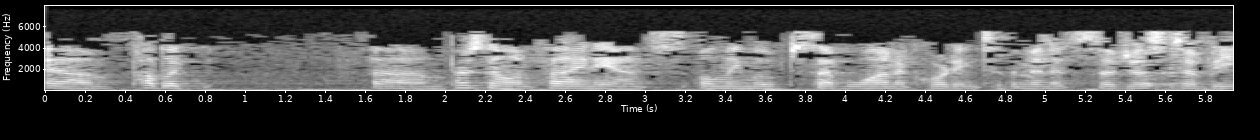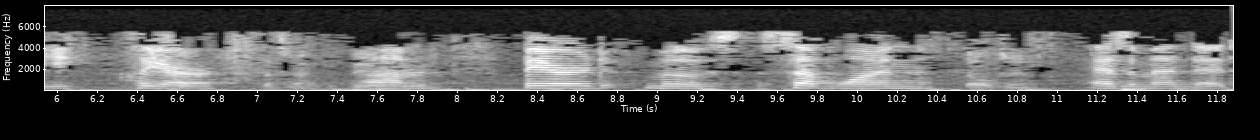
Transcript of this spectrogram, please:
um, Public um, Personnel and Finance only moved sub one according to the minutes. So just to be clear, um, Bayrd moves sub one Belgian. as amended.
